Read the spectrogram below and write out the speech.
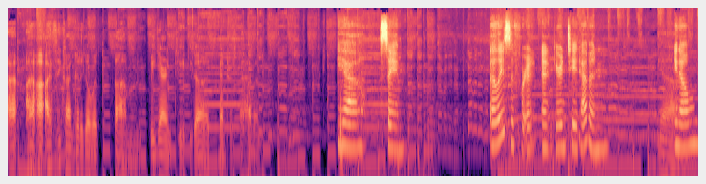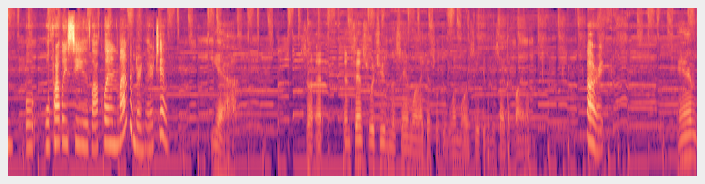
I, I, I- think I'm gonna go with, um, be guaranteed, uh, entrance to heaven. Yeah, same. At least if we're in, in guaranteed heaven, Yeah. you know, we'll we'll probably see Lachlan and Lavender there too. Yeah. So, uh, and since we're choosing the same one, I guess we'll do one more, to see if we can decide the final. All right. And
